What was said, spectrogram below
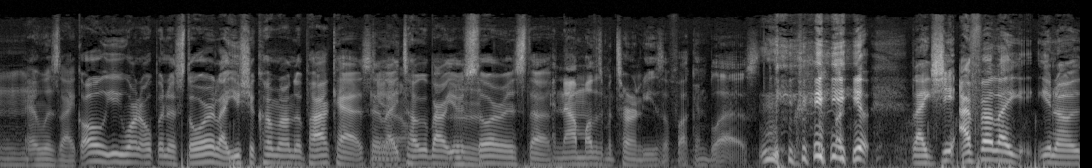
Mhm. and was like, "Oh, you want to open a store? Like you should come on the podcast and like talk about your Mm. store and stuff." And now mother's maternity is a fucking blast. like she i felt like you know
